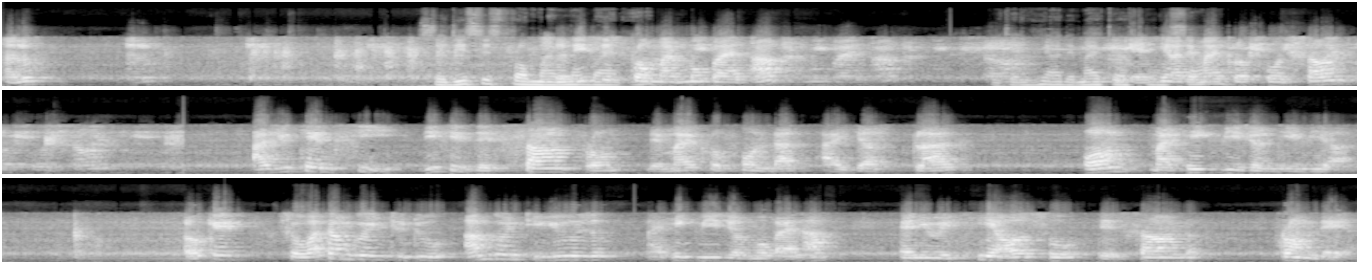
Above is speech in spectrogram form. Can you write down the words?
Hello? so this is from my So this mobile is from my mobile app. you can hear the microphone, You can hear the microphone sound. As you can see, this is the sound from the microphone that I just plugged on my Hikvision DVR. Okay, so what I'm going to do, I'm going to use my Hikvision mobile app and you will hear also the sound from there.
